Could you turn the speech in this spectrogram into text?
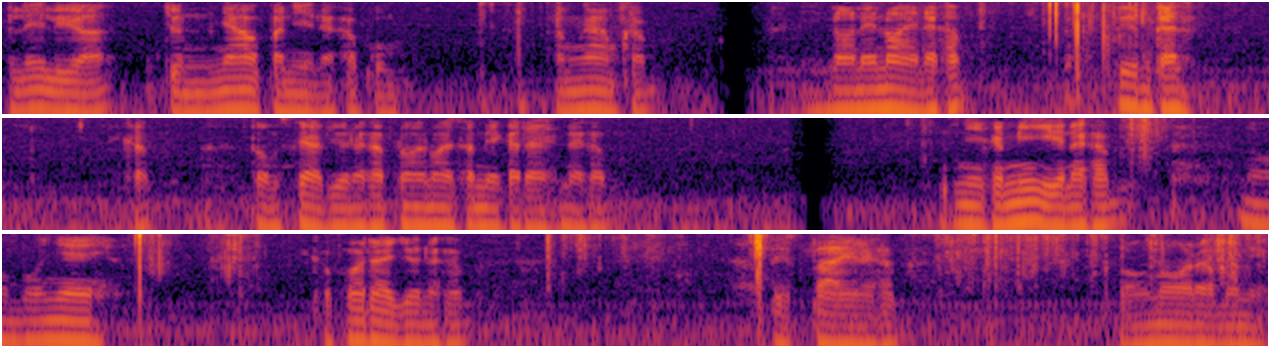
ก็เลยเหลือจนเง่าปานนี้นะครับ ผมงามๆครับนอนน้อยๆนะครับพื้มกันครับต้มแซ่บอยู่นะครับน้อยๆสำเนียก็ได้นะครับ นี่ก็มีอีกนะครับนอโบใหญ่ก็พอได้อยู่นะครับเปิดปลายนะครับสองนอนะครับวันนี้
